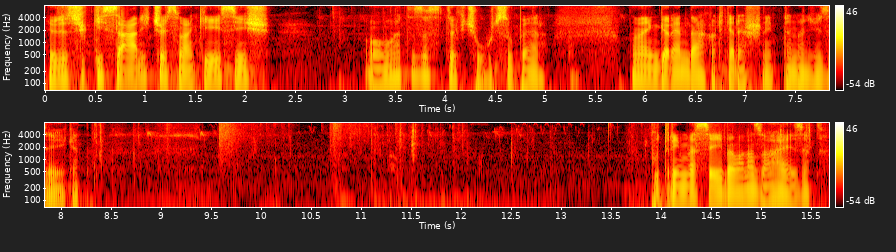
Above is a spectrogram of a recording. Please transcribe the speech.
Jó, hogy ez csak kiszárítsa, ez már kész is. Ó, hát ez az tök csúcs, szuper. Na menjünk gerendákat keresni itt a nagy izéket. Putrin veszélybe van az a helyzet.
